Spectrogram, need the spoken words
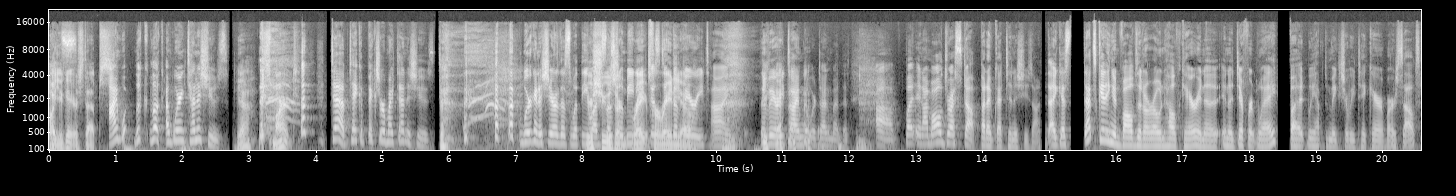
Oh, you get your steps. I w- look look. I'm wearing tennis shoes. Yeah, smart. Deb, take a picture of my tennis shoes. We're going to share this with you Your on social media just at the very time. The very time that we're talking about this. Uh, but and I'm all dressed up, but I've got tennis shoes on. I guess that's getting involved in our own healthcare in a in a different way, but we have to make sure we take care of ourselves.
